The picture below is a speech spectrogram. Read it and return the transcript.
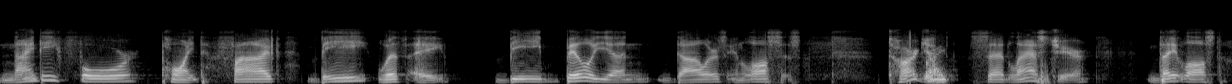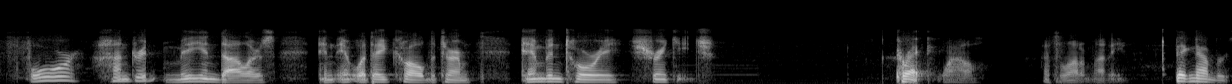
94.5 B with a B billion dollars in losses. Target right. said last year they lost 400 million dollars in, in what they called the term inventory shrinkage. Correct. Wow, that's a lot of money. Big numbers.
